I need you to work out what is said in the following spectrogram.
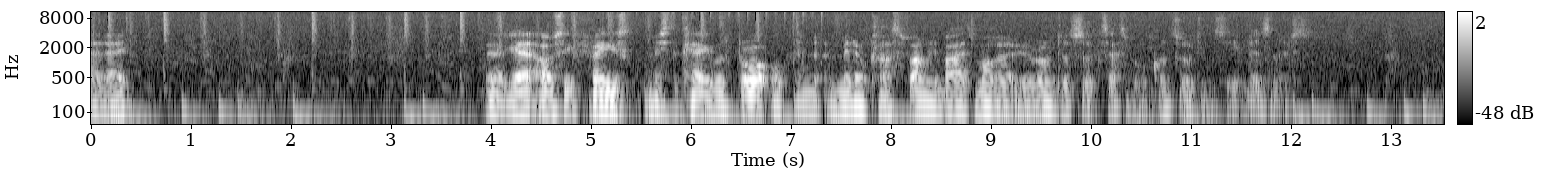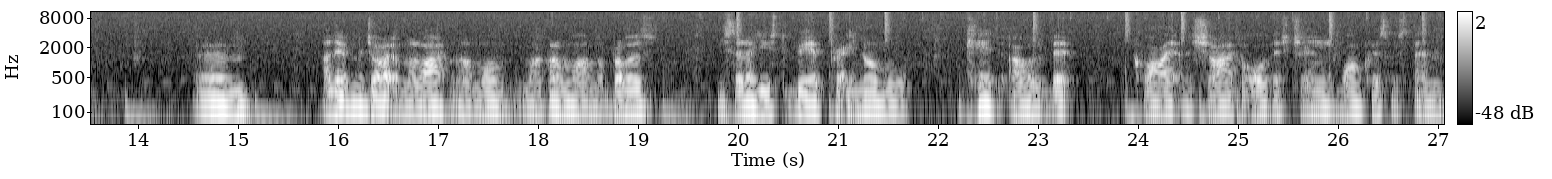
LA. Uh, yeah, obviously FaZe Mr. Kaye was brought up in a middle class family by his mother who runs a successful consultancy business. Um, I lived the majority of my life with my mom, my grandma and my brothers. He said I used to be a pretty normal kid. I was a bit quiet and shy, but all this changed one Christmas then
